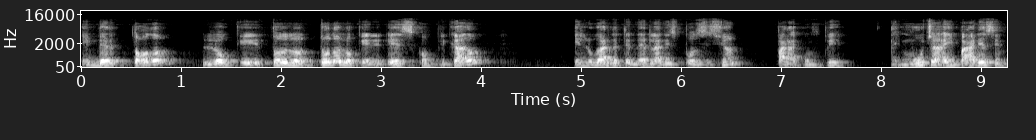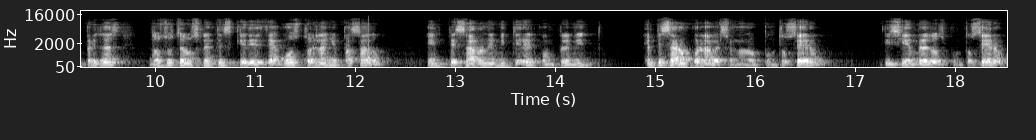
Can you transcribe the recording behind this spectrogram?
en ver todo lo que, todo lo, todo lo que es complicado, en lugar de tener la disposición para cumplir. Hay muchas, hay varias empresas, nosotros tenemos clientes que desde agosto del año pasado empezaron a emitir el complemento. Empezaron con la versión 1.0, diciembre 2.0,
